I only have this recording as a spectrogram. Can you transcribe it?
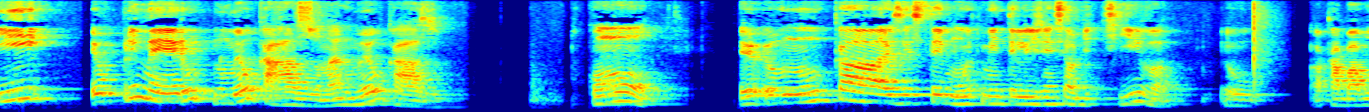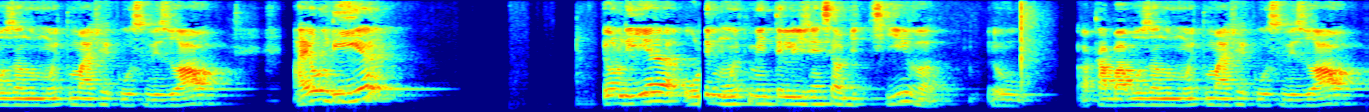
E eu primeiro, no meu caso, né, no meu caso, como eu, eu nunca exercitei muito minha inteligência auditiva, eu acabava usando muito mais recurso visual. Aí eu lia, eu lia, eu li muito minha inteligência auditiva, eu acabava usando muito mais recurso visual.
